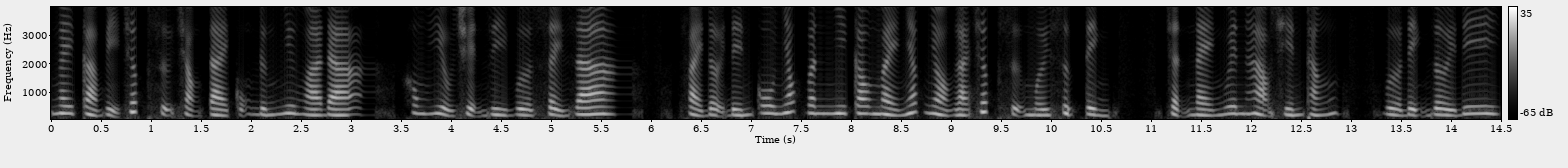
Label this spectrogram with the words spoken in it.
Ngay cả vị chấp sự trọng tài cũng đứng như hóa đá, không hiểu chuyện gì vừa xảy ra. Phải đợi đến cô nhóc Vân Nhi cao mày nhắc nhỏ gã chấp sự mới sực tỉnh. Trận này Nguyên Hạo chiến thắng, vừa định rời đi,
